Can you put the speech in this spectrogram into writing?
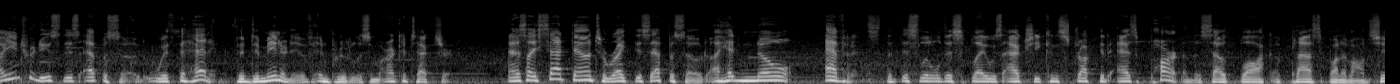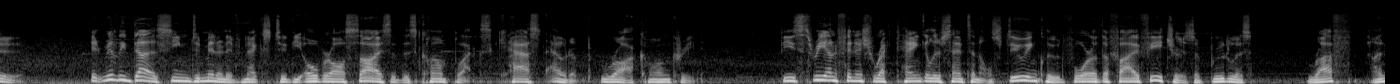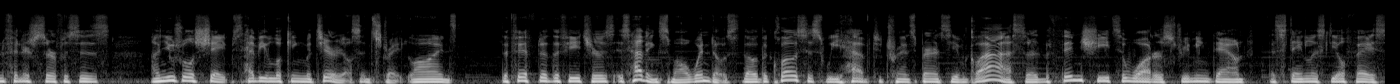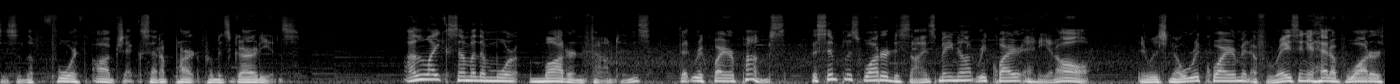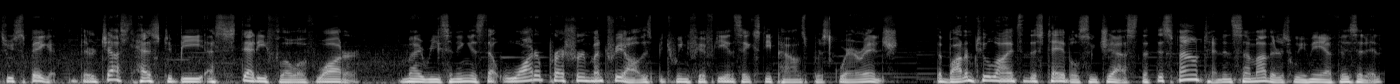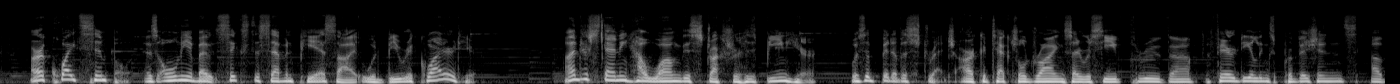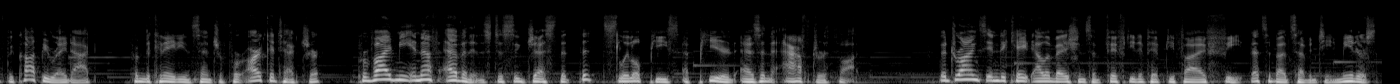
I introduced this episode with the heading The Diminutive in Brutalism Architecture. As I sat down to write this episode, I had no evidence that this little display was actually constructed as part of the south block of Place Bonaventure. It really does seem diminutive next to the overall size of this complex, cast out of raw concrete. These three unfinished rectangular sentinels do include four of the five features of brutalism rough, unfinished surfaces, unusual shapes, heavy looking materials, and straight lines. The fifth of the features is having small windows, though the closest we have to transparency of glass are the thin sheets of water streaming down the stainless steel faces of the fourth object set apart from its guardians. Unlike some of the more modern fountains that require pumps, the simplest water designs may not require any at all. There is no requirement of raising a head of water through spigot. There just has to be a steady flow of water. My reasoning is that water pressure in Montreal is between 50 and 60 pounds per square inch. The bottom two lines of this table suggest that this fountain and some others we may have visited are quite simple, as only about 6 to 7 psi would be required here. Understanding how long this structure has been here was a bit of a stretch. Architectural drawings I received through the fair dealings provisions of the Copyright Act from the Canadian Centre for Architecture provide me enough evidence to suggest that this little piece appeared as an afterthought. The drawings indicate elevations of 50 to 55 feet, that's about 17 meters.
